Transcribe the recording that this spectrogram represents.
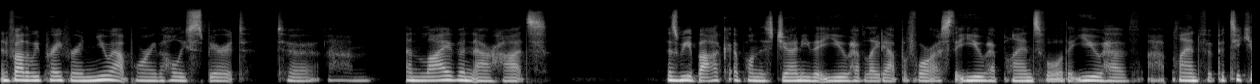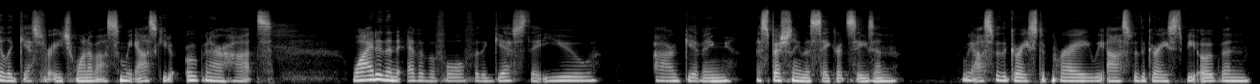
And Father, we pray for a new outpouring of the Holy Spirit to um, enliven our hearts as we embark upon this journey that you have laid out before us, that you have plans for, that you have uh, planned for particular gifts for each one of us. And we ask you to open our hearts wider than ever before for the gifts that you are giving, especially in the sacred season. We ask for the grace to pray. We ask for the grace to be open,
